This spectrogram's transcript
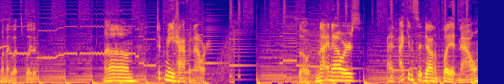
when I let's played it. Um, took me half an hour. So nine hours. I, I can sit down and play it now,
